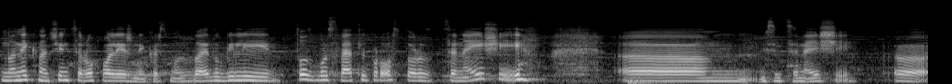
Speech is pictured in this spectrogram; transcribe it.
na nek način celo hvaležni, ker smo zdaj dobili to bolj svetli prostor, cenejši, uh, mislim, cenejši. Uh,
